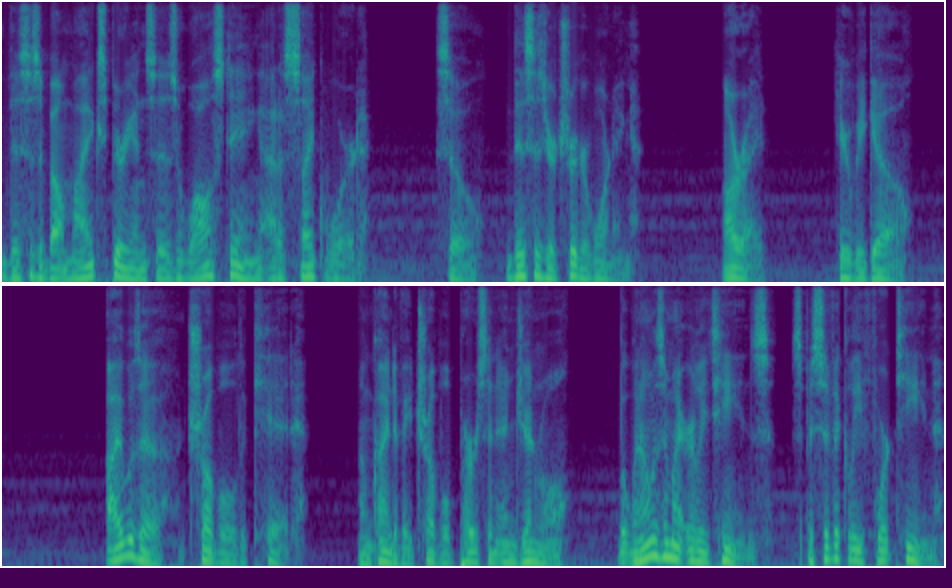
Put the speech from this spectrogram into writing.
this is about my experiences while staying at a psych ward. So, this is your trigger warning. Alright, here we go. I was a troubled kid. I'm kind of a troubled person in general, but when I was in my early teens, specifically 14,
